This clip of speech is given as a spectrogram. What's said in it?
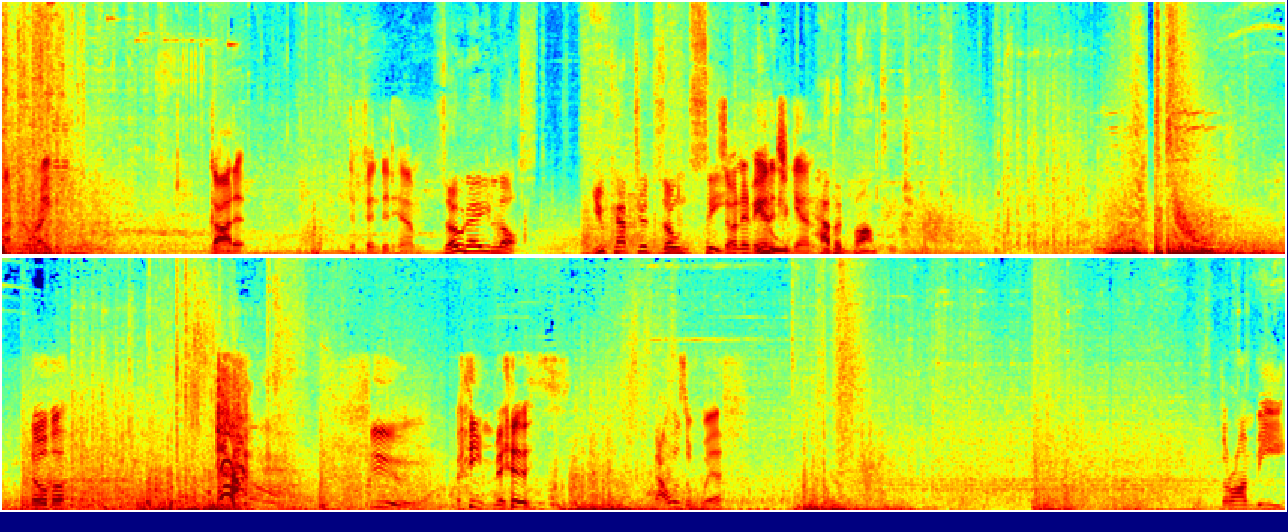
Left and right. Got it. Defended him. Zone A lost. You captured Zone C. Zone advantage You again. Have advantage. Nova. Phew. He missed. That was a whiff. They're on B.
